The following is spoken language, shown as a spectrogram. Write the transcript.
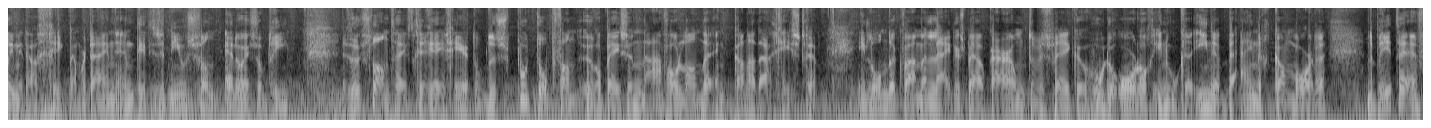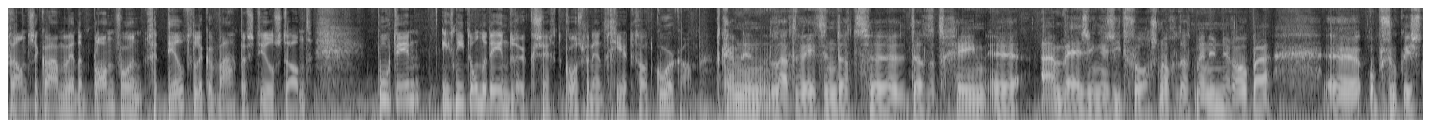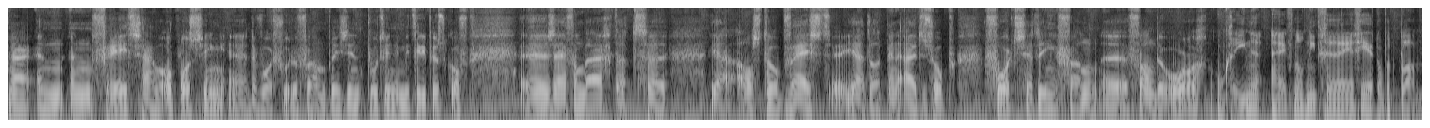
Goedemiddag, ik ben Martijn en dit is het nieuws van NOS op 3. Rusland heeft gereageerd op de spoedtop van Europese NAVO-landen en Canada gisteren. In Londen kwamen leiders bij elkaar om te bespreken hoe de oorlog in Oekraïne beëindigd kan worden. De Britten en Fransen kwamen met een plan voor een gedeeltelijke wapenstilstand. Poetin is niet onder de indruk, zegt correspondent Geert Groot-Koerkamp. Het Kremlin laat weten dat, uh, dat het geen uh, aanwijzingen ziet nog dat men in Europa uh, op zoek is naar een, een vreedzame oplossing. de woordvoerder van president Poetin, Dmitri Peskov, zei vandaag dat ja, alles erop wijst ja, dat men uit is op voortzetting van, van de oorlog. Oekraïne heeft nog niet gereageerd op het plan.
